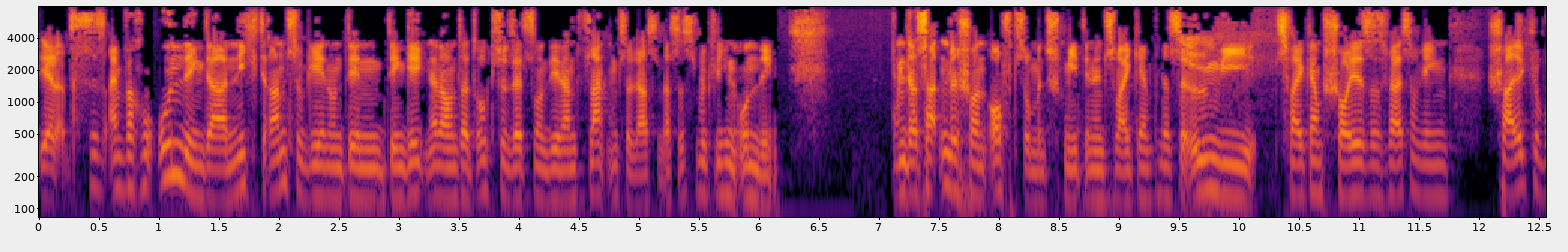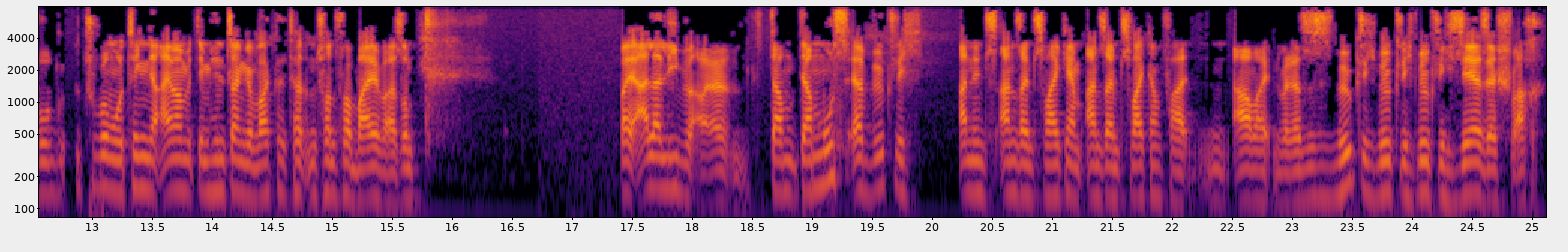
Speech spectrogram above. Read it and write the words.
ja, das ist einfach ein Unding, da nicht dran zu gehen und den, den Gegner da unter Druck zu setzen und den dann flanken zu lassen. Das ist wirklich ein Unding. Und das hatten wir schon oft so mit Schmid in den Zweikämpfen, dass er irgendwie zweikampfscheu ist. Das weiß noch gegen Schalke, wo Choupo-Moting einmal mit dem Hintern gewackelt hat und schon vorbei war. Also bei aller Liebe, da, da muss er wirklich an, den, an, sein Zweikampf, an seinem Zweikampfverhalten arbeiten, weil das ist wirklich, wirklich, wirklich sehr, sehr schwach.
